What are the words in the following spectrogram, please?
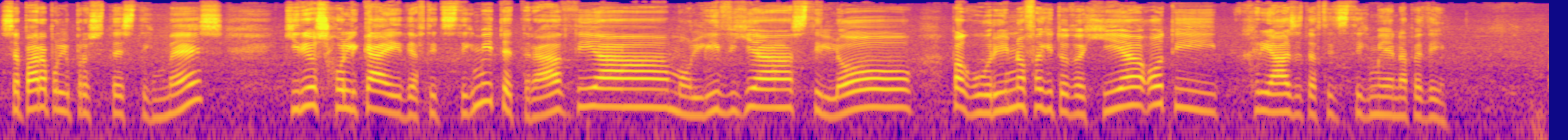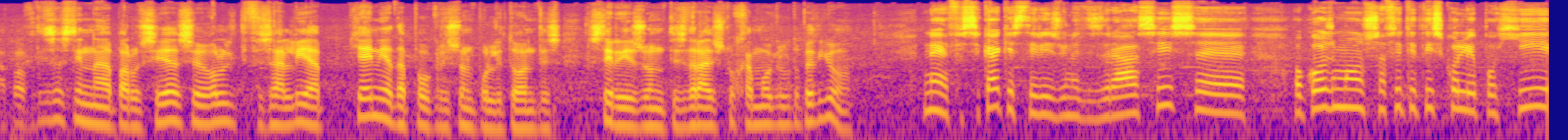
σε πάρα πολύ προσιτές στιγμές κυρίως σχολικά είδη αυτή τη στιγμή, τετράδια, μολύβια, στυλό, παγουρίνο, φαγητοδοχεία, ό,τι χρειάζεται αυτή τη στιγμή ένα παιδί. Από αυτή σας την παρουσία σε όλη τη Θεσσαλία, ποια είναι η ανταπόκριση των πολιτών της, στηρίζουν τις δράσεις του χαμόγελου του παιδιού. Ναι, φυσικά και στηρίζουν τις δράσεις. Ε, ο κόσμος σε αυτή τη δύσκολη εποχή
